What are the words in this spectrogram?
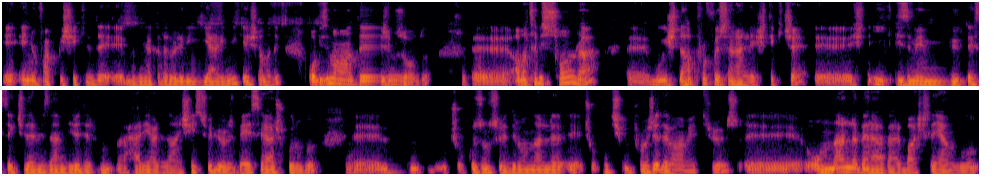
en ufak bir şekilde bugüne kadar öyle bir gerginlik yaşamadık. O bizim avantajımız oldu. Süper. ama tabii sonra bu iş daha profesyonelleştikçe işte ilk bizim en büyük destekçilerimizden biridir. Her yerde de aynı şeyi söylüyoruz. BSH grubu. Çok uzun süredir onlarla çok müthiş bir proje devam ettiriyoruz. Onlarla beraber başlayan bu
